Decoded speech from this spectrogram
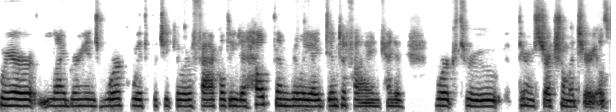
where librarians work with particular faculty to help them really identify and kind of work through their instructional materials.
